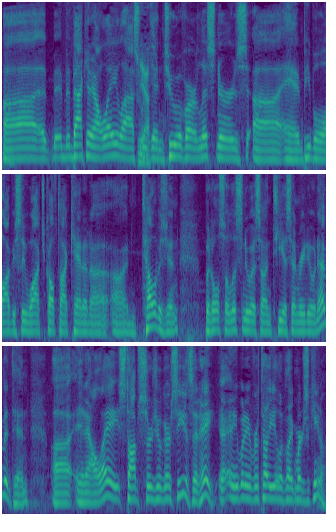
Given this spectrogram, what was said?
Uh, b- b- back in LA last Yes. weekend, two of our listeners uh, and people who obviously watch Golf Talk Canada on television, but also listen to us on TSN Radio in Edmonton, uh, in LA, stopped Sergio Garcia and said, "Hey, anybody ever tell you you look like Mark Zecchino?"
